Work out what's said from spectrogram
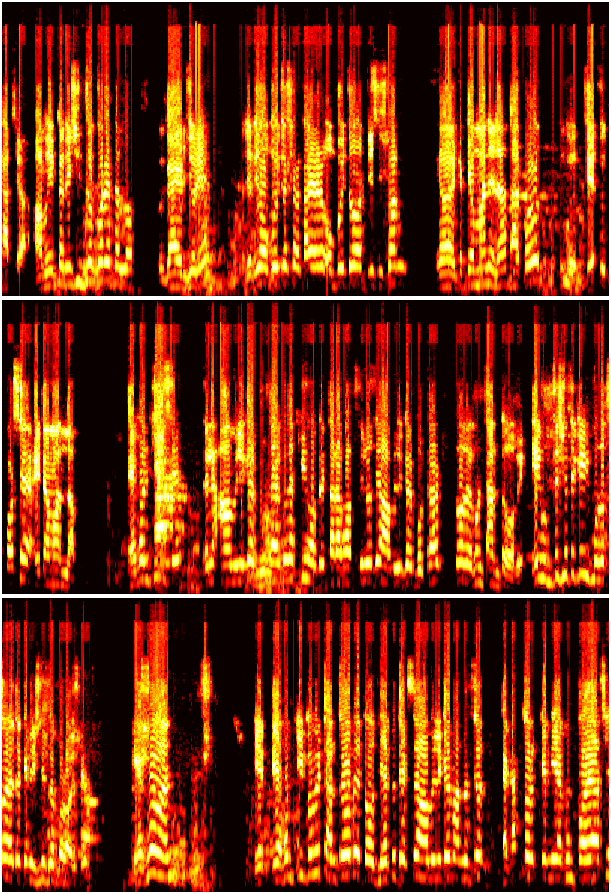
আচ্ছা, আওয়ামী লীগকে নিষিদ্ধ করে ফেলল গায়ের জোরে। যদি অবৈধ সরকারের অবৈধ ডিসিশন এটা কেউ মানে না। তারপরেও যেহেতু করছে এটা মানলাম। এখন কি হইছে? তাহলে আওয়ামী লীগের ভোটারগুলা কি হবে? তারা ভাবছিল যে আওয়ামী লীগের ভোটার তো এখন টানতে হবে। এই উদ্দেশ্য থেকেই মূলত এদেরকে নিষিদ্ধ করা হয়েছে। এখন এখন কীভাবে টানতে হবে? তো যেহেতু দেখছে আওয়ামী লীগের মানুষজন ৭১ কে নিয়ে এখন পড়ে আছে।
